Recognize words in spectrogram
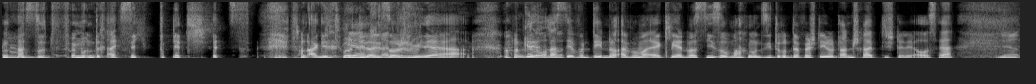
dann mhm. hast du 35 Pitches von Agenturen, ja, die dann Social Media, ja. Und genau. lass dir von denen doch einfach mal erklären, was sie so machen und sie darunter verstehen und dann schreibt die Stelle aus, ja. ja.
